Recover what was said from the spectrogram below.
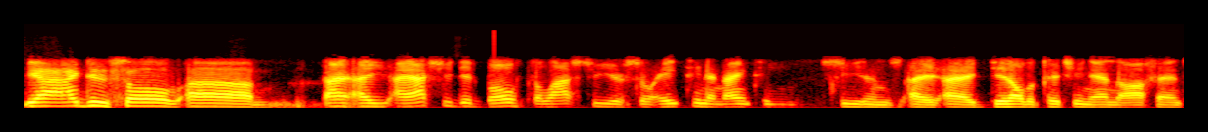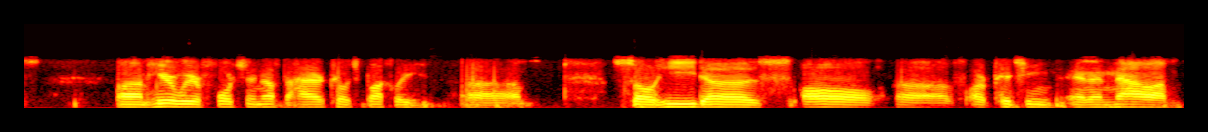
Yeah, I do. So, um, I, I, I actually did both the last two years. So, 18 and 19 seasons, I, I did all the pitching and the offense. Um, here, we were fortunate enough to hire Coach Buckley. Um, so he does all of our pitching, and then now I'm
